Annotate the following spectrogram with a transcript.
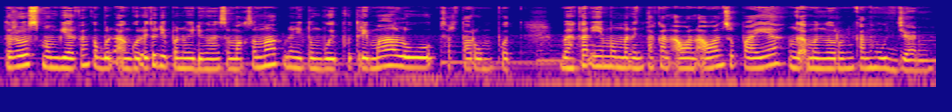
Terus membiarkan kebun anggur itu dipenuhi dengan semak-semak dan ditumbuhi putri malu serta rumput. Bahkan ia memerintahkan awan-awan supaya nggak menurunkan hujan.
